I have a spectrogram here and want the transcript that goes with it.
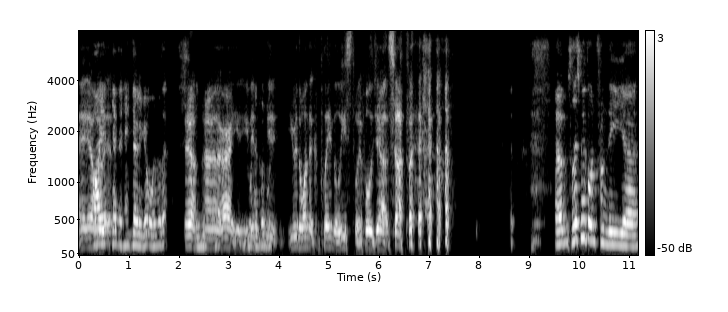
you know, quiet, get the head down and get on with it. Yeah, uh, all right. You, you didn't. You, you, were the one that complained the least when I pulled you out. So. Um, so let's move on from the uh,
